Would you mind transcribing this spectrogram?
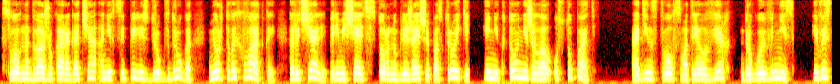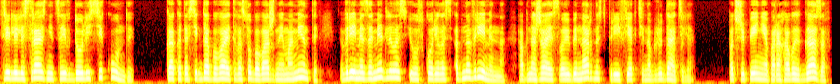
Словно два жука-рогача, они вцепились друг в друга мертвой хваткой, рычали, перемещаясь в сторону ближайшей постройки, и никто не желал уступать. Один ствол смотрел вверх, другой вниз, и выстрелили с разницей в доли секунды. Как это всегда бывает в особо важные моменты, время замедлилось и ускорилось одновременно, обнажая свою бинарность при эффекте наблюдателя. Под шипение пороховых газов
